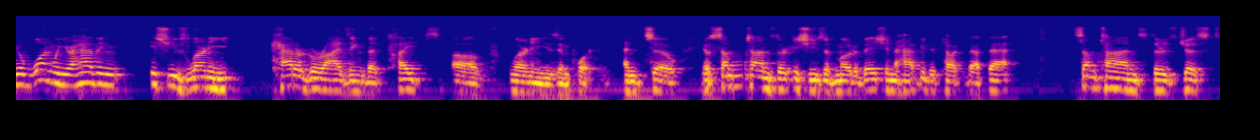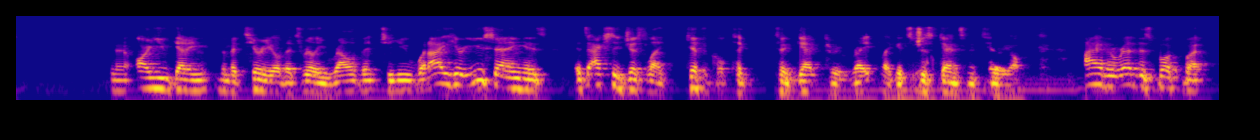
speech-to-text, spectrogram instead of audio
You know, one when you're having issues learning, categorizing the types of learning is important. And so, you know, sometimes there are issues of motivation. Happy to talk about that. Sometimes there's just, you know, are you getting the material that's really relevant to you? What I hear you saying is it's actually just like difficult to to get through, right? Like it's just dense material. I haven't read this book, but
